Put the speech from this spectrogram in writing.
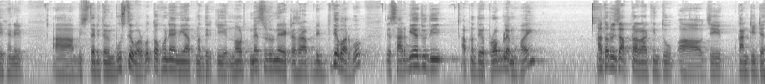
যেখানে বিস্তারিত আমি বুঝতে পারব, তখনই আমি আপনাদেরকে নর্থ ম্যাসেডোনিয়ার একটা আপডেট দিতে পারব, যে সার্বিয়া যদি আপনাদের প্রবলেম হয় আদারওয়াইজ আপনারা কিন্তু যে কান্ট্রিটা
